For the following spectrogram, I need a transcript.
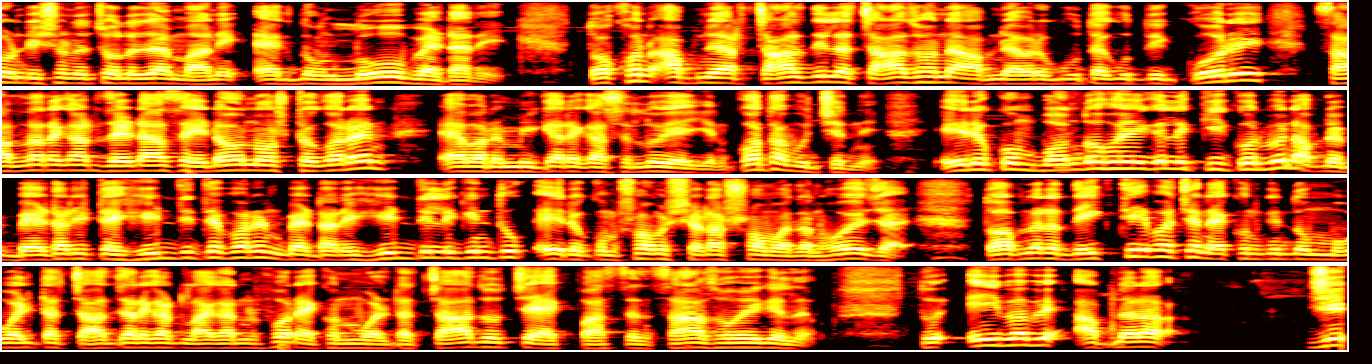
কন্ডিশনে চলে যায় মানে একদম লো ব্যাটারি তখন আপনি আর চার্জ দিলে চার্জ হয় না, আপনি আবার গুতাগুতি করে চার্জারের কাঠ যেটা আছে এটাও নষ্ট করেন, এবারে মিকারের কাছে লই আইয়েন। কথা বুঝছেন নি? এরকম বন্ধ হয়ে গেলে কি করবেন, আপনি ব্যাটারিটা হিট দিতে পারেন, ব্যাটারি হিট দিলে কিন্তু এইরকম সমস্যাটার সমাধান হয়ে যায়। তো আপনারা দেখতেই পাচ্ছেন এখন কিন্তু মোবাইলটা চার্জার গার্ড লাগানোর পর এখন মোবাইলটা চার্জ হচ্ছে এক পার্সেন্ট চার্জ হয়ে গেল তো এইভাবে আপনারা যে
